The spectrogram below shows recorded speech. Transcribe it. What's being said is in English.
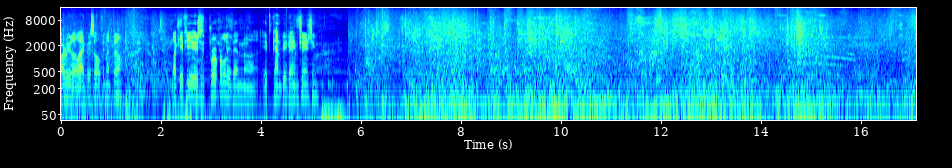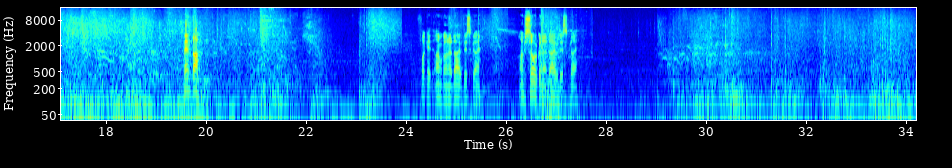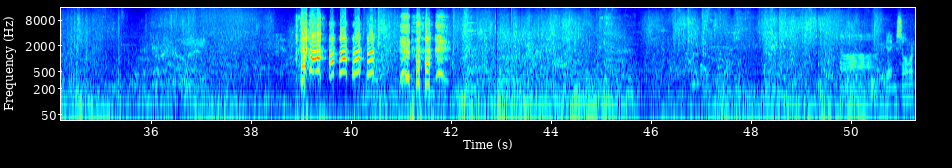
I really like this ultimate though. Like if you use it properly then uh, it can be game changing. Penta! Fuck it, I'm gonna dive this guy. I'm so gonna dive this guy. Uh, game is over.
